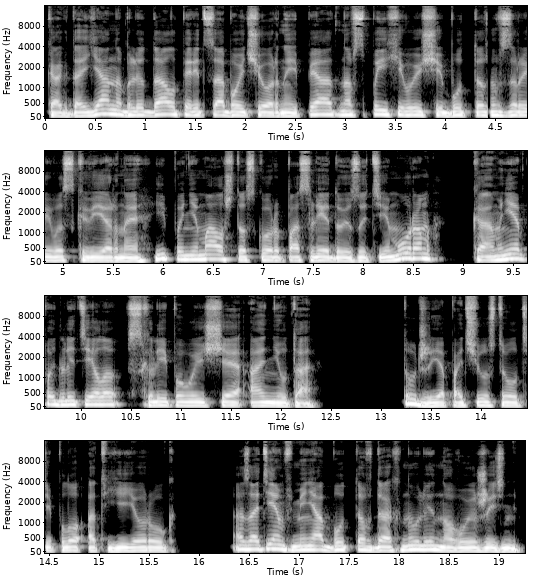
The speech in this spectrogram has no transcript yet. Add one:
Когда я наблюдал перед собой черные пятна, вспыхивающие будто взрывы скверны, и понимал, что скоро последую за Тимуром, ко мне подлетела всхлипывающая Анюта. Тут же я почувствовал тепло от ее рук, а затем в меня будто вдохнули новую жизнь.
